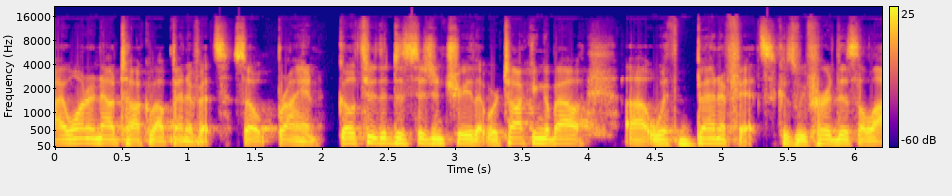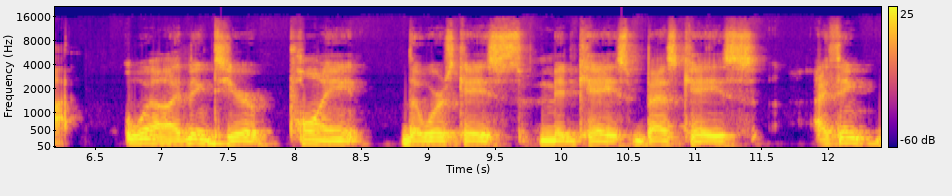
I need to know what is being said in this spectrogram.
I want to now talk about benefits. So Brian, go through the decision tree that we're talking about uh, with benefits because we've heard this a lot. Well, I think to your point, the worst case, mid case, best case, I think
